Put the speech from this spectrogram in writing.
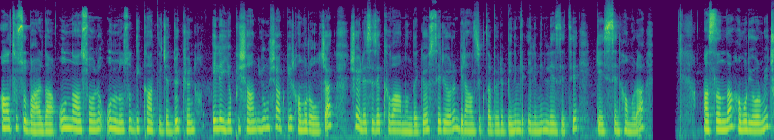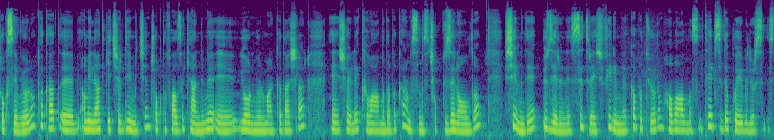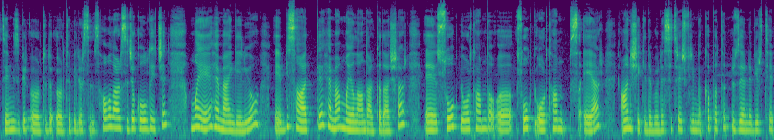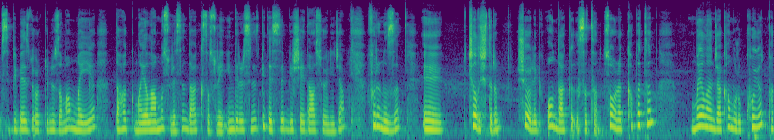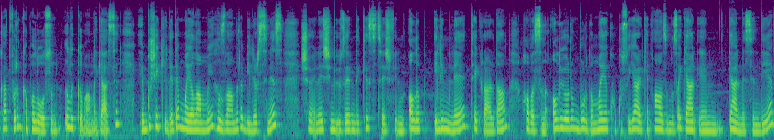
6 su bardağı undan sonra ununuzu dikkatlice dökün ele yapışan yumuşak bir hamur olacak. Şöyle size kıvamında gösteriyorum. Birazcık da böyle benim de elimin lezzeti geçsin hamura. Aslında hamur yoğurmayı çok seviyorum fakat e, bir ameliyat geçirdiğim için çok da fazla kendimi e, yormuyorum arkadaşlar. E, şöyle kıvamı da bakar mısınız? Çok güzel oldu. Şimdi üzerini streç filmle kapatıyorum hava almasın. Tepside koyabilirsiniz. Temiz bir örtüde örtebilirsiniz. Havalar sıcak olduğu için mayaya hemen geliyor. E, bir saatte hemen mayalandı arkadaşlar. E, soğuk bir ortamda soğuk bir ortamsa eğer Aynı şekilde böyle streç filmle kapatın. Üzerine bir tepsi, bir bezle örttüğünüz zaman mayayı daha mayalanma süresini daha kısa süreye indirirsiniz. Bir de size bir şey daha söyleyeceğim. Fırınızı e, çalıştırın. Şöyle bir 10 dakika ısıtın. Sonra kapatın. Mayalanacak hamuru koyun fakat fırın kapalı olsun. ılık kıvama gelsin. E, bu şekilde de mayalanmayı hızlandırabilirsiniz. Şöyle şimdi üzerindeki streç filmi alıp elimle tekrardan havasını alıyorum. Burada maya kokusu yerken ağzımıza gel, e, gelmesin diye.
